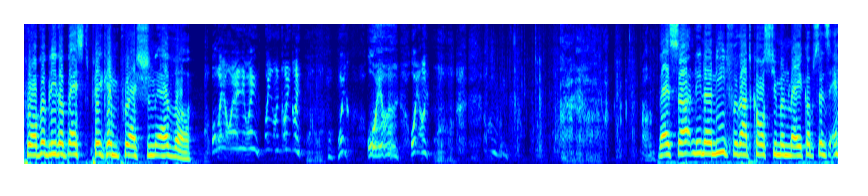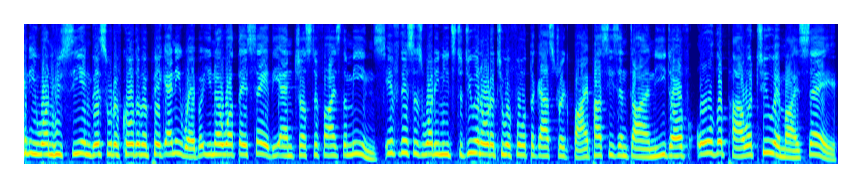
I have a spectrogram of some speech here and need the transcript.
Probably the best pig impression ever. There's certainly no need for that costume and makeup since anyone who's seeing this would have called him a pig anyway, but you know what they say, the end justifies the means. If this is what he needs to do in order to afford the gastric bypass he's in dire need of, all the power to him, I say.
